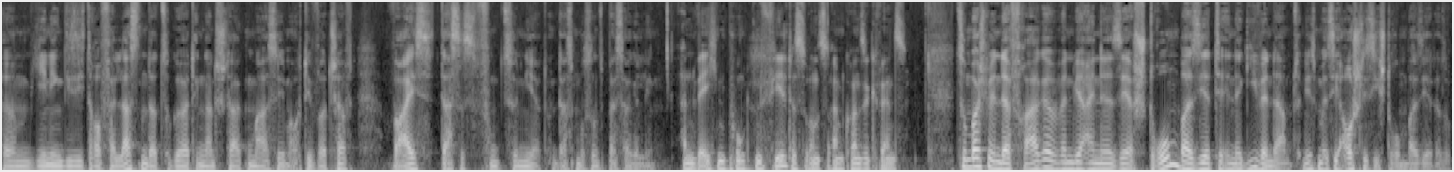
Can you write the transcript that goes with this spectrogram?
diejenigen, die sich darauf verlassen, dazu gehört in ganz starkem Maße eben auch die Wirtschaft, weiß, dass es funktioniert. Und das muss uns besser gelingen. An welchen Punkten fehlt es uns an Konsequenz? Zum Beispiel in der Frage, wenn wir eine sehr strombasierte Energiewende haben. Zunächst mal ist sie ausschließlich strombasiert. Also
